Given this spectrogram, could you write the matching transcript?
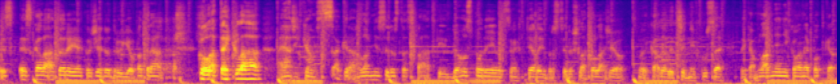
es- eskalátory, jakože do druhého patra, kola tekla a já říkám, sakra, hlavně se dostat zpátky do hospody, my jsme chtěli, prostě došla kola, že jo, jsme kalili tři dny v kuse, říkám, hlavně nikoho nepotkat.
